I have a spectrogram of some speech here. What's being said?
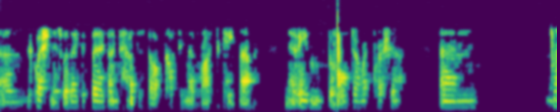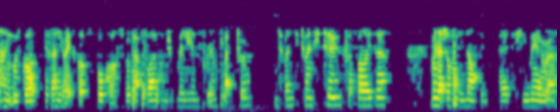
Um, the question is whether they're going to have to start cutting their price to keep that, you know, even before direct pressure. Um, I think we've got, Evaluate's got forecasts of about 500 million for Inflectra in 2022 for Pfizer. I mean, that's obviously nothing compared to Humira,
